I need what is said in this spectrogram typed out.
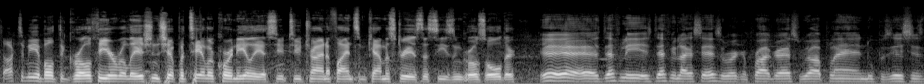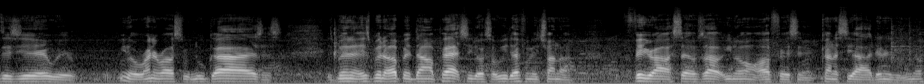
Talk to me about the growth of your relationship with Taylor Cornelius. You two trying to find some chemistry as the season grows older. Yeah, yeah, it's definitely, it's definitely like I said, it's a work in progress. We are playing new positions this year. We're, you know, running roster with new guys. It's, it's been, a, it's been an up and down patch, you know. So we definitely trying to figure ourselves out, you know, on offense and kind of see our identity, you know.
